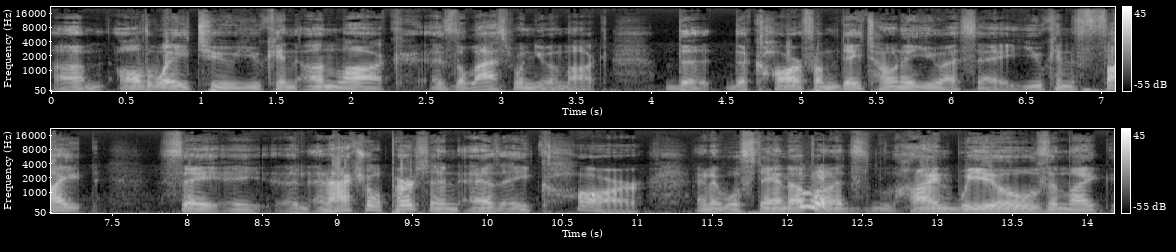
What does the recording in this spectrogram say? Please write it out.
Um, all the way to you can unlock as the last one you unlock the the car from Daytona USA. You can fight say a an, an, actual person as a car and it will stand up on hmm. its hind wheels and like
